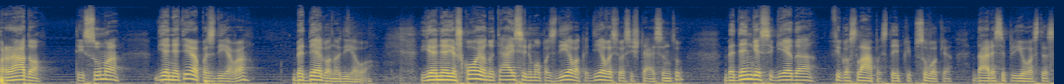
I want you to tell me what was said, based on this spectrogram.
prarado teisumą, jie netėjo pas Dievą, bet bėgo nuo Dievo. Jie neieškojo nuteisinimo pas Dievą, kad Dievas juos išteisintų, bet dengėsi gėdą figos lapais, taip kaip suvokė, darėsi prijuostės.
